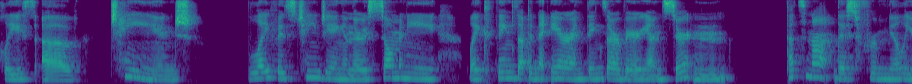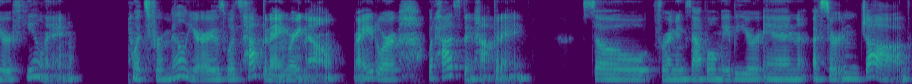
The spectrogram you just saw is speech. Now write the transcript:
place of change, life is changing and there's so many like things up in the air and things are very uncertain. That's not this familiar feeling. What's familiar is what's happening right now, right? Or what has been happening. So, for an example, maybe you're in a certain job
